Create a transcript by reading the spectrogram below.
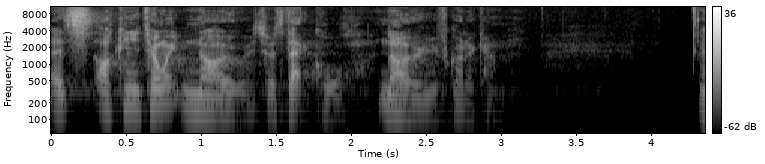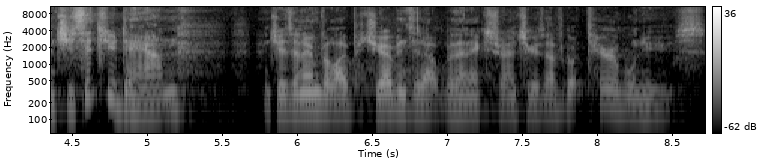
It's, oh, can you tell me? No. So it's that call. No, you've got to come. And she sits you down, and she has an envelope, and she opens it up with an extra, and she goes, I've got terrible news.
